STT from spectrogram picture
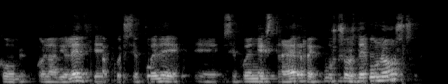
con, la violencia pues se, puede, eh, se pueden extraer recursos de unos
